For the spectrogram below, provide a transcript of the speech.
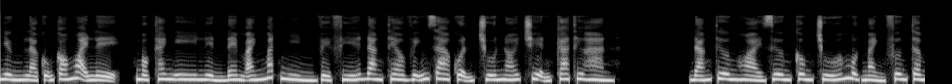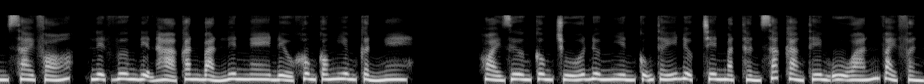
Nhưng là cũng có ngoại lệ, Mộc Thanh Y liền đem ánh mắt nhìn về phía đang theo vĩnh gia quận chúa nói chuyện ca thư hàn. Đáng thương Hoài Dương công chúa một mảnh phương tâm sai phó, liệt vương điện hạ căn bản liên nghe đều không có nghiêm cần nghe. Hoài Dương công chúa đương nhiên cũng thấy được trên mặt thần sắc càng thêm u oán vài phần.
